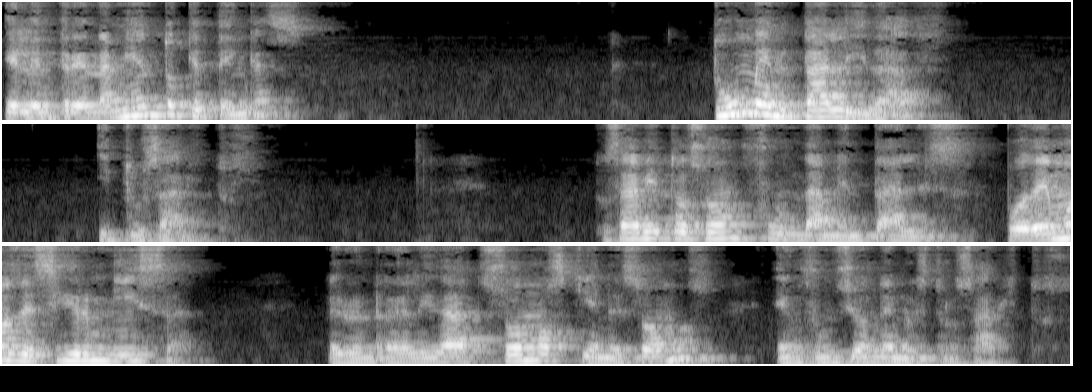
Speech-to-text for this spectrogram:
El entrenamiento que tengas, tu mentalidad y tus hábitos. Tus hábitos son fundamentales. Podemos decir misa, pero en realidad somos quienes somos en función de nuestros hábitos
